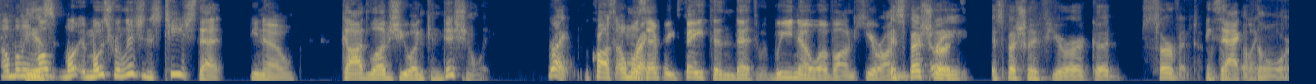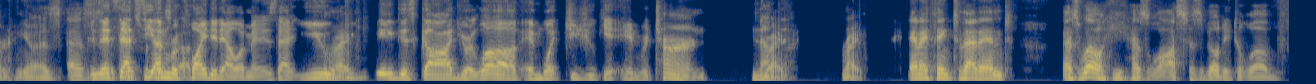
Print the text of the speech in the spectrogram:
oh, I mean, is, mo- most religions teach that you know god loves you unconditionally right across almost right. every faith and that we know of on here on especially especially if you're a good servant exactly of the, of the, Lord. You know, as as and it's, that's the unrequited God. element is that you, right. gave this God your love, and what did you get in return? Nothing. Right. Right. And I think to that end, as well, he has lost his ability to love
